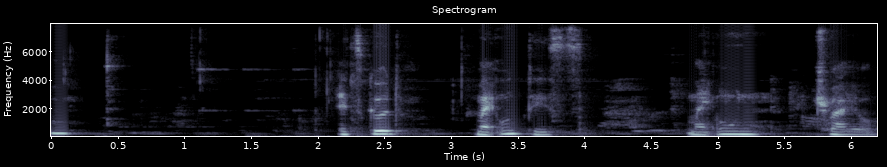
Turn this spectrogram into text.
Mm. It's good. My own taste, my own trial.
